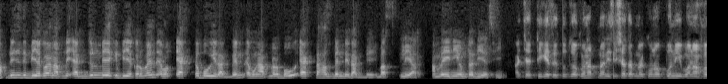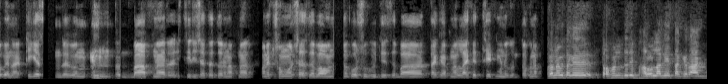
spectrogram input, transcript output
আপনি যদি বিয়ে করেন আপনি একজন মেয়েকে বিয়ে করবেন এবং একটা বউই রাখবেন এবং আপনার বউ একটা হাজবেন্ডই রাখবে বাস ক্লিয়ার আমরা এই নিয়মটা দিয়েছি। আচ্ছা ঠিক আছে তো যখন আপনার স্ত্রীর সাথে আপনার কোনো বনিবনা হবে না ঠিক আছে? যখন বা আপনার স্ত্রীর সাথে ধরেন আপনার অনেক সমস্যা আছে বা অনেক অসুখ হইতেছে বা তাকে আপনার লাইফে থ্রেট মনে করেন তখন তখন আমি তাকে তখন যদি ভালো লাগে তাকে রাখব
